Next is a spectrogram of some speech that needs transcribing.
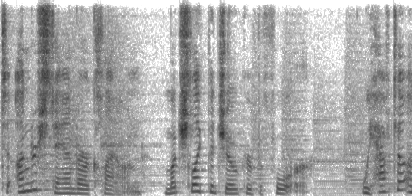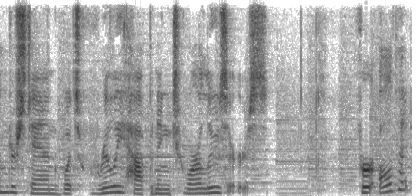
To understand our clown, much like the Joker before, we have to understand what's really happening to our losers. For all that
